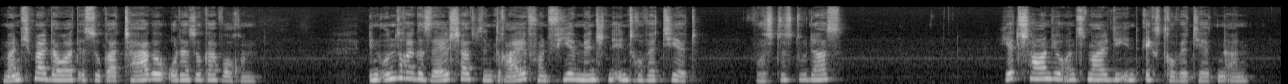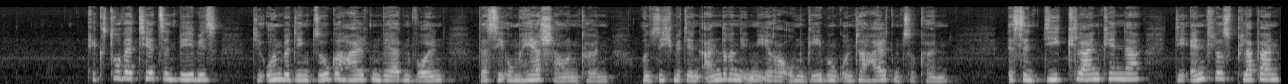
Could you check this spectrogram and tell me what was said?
Manchmal dauert es sogar Tage oder sogar Wochen. In unserer Gesellschaft sind drei von vier Menschen introvertiert. Wusstest du das? Jetzt schauen wir uns mal die Extrovertierten an. Extrovertiert sind Babys, die unbedingt so gehalten werden wollen, dass sie umherschauen können und sich mit den anderen in ihrer Umgebung unterhalten zu können. Es sind die Kleinkinder, die endlos plappern,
